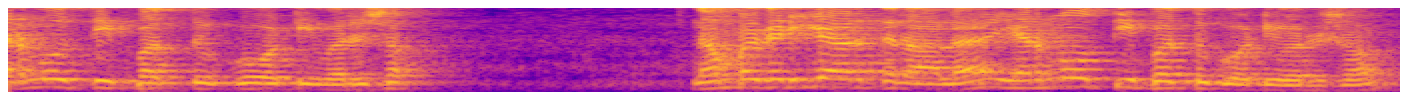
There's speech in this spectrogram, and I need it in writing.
இரநூத்தி பத்து கோடி வருஷம். நம்ம கடிகாரத்தினால இரநூத்தி பத்து கோடி வருஷம்.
